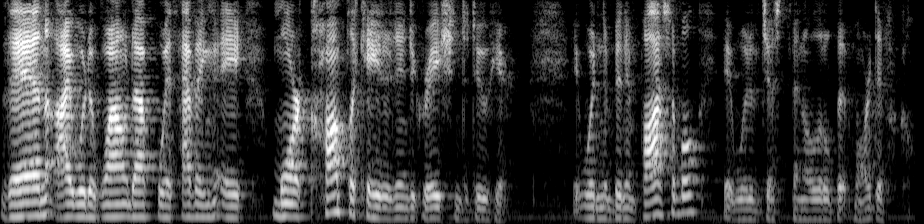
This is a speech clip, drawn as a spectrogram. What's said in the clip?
then I would have wound up with having a more complicated integration to do here. It wouldn't have been impossible, it would have just been a little bit more difficult.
